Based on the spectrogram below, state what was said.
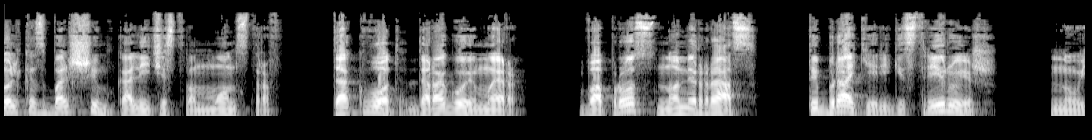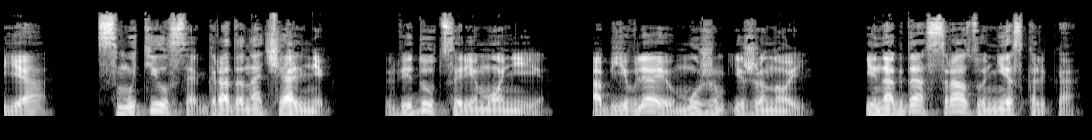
только с большим количеством монстров. Так вот, дорогой мэр, вопрос номер раз. Ты браки регистрируешь? Ну я... Смутился градоначальник. Веду церемонии. Объявляю мужем и женой. Иногда сразу несколько,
